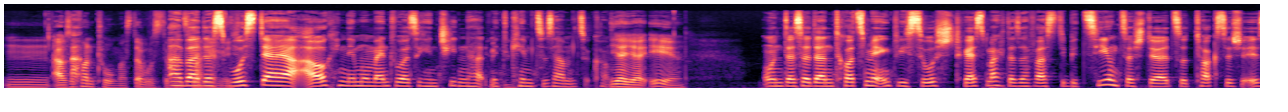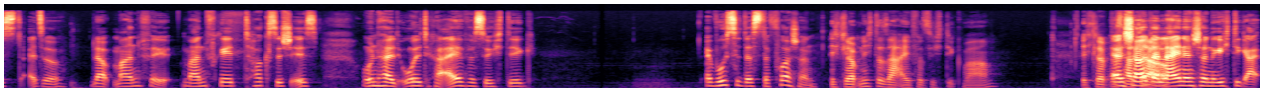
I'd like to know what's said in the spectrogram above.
Mm, außer A- von Thomas, da wusste man Aber das nicht. wusste er ja auch in dem Moment, wo er sich entschieden hat, mit Kim zusammenzukommen. Ja, ja, eh. Und dass er dann trotzdem irgendwie so Stress macht, dass er fast die Beziehung zerstört, so toxisch ist, also laut Manfred, Manfred toxisch ist und halt ultra eifersüchtig. Er wusste das davor schon. Ich glaube nicht, dass er eifersüchtig war. Ich glaube, Er das hat schaut er alleine schon richtig ei-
